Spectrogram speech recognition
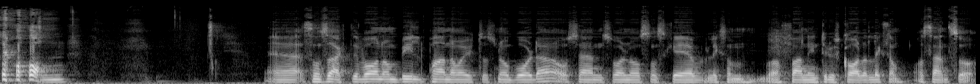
ja. Mm. Eh, som sagt, det var någon bild på han när han var ute och snowboarda och sen så var det någon som skrev liksom vad fan är inte du skadad liksom. Och sen så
